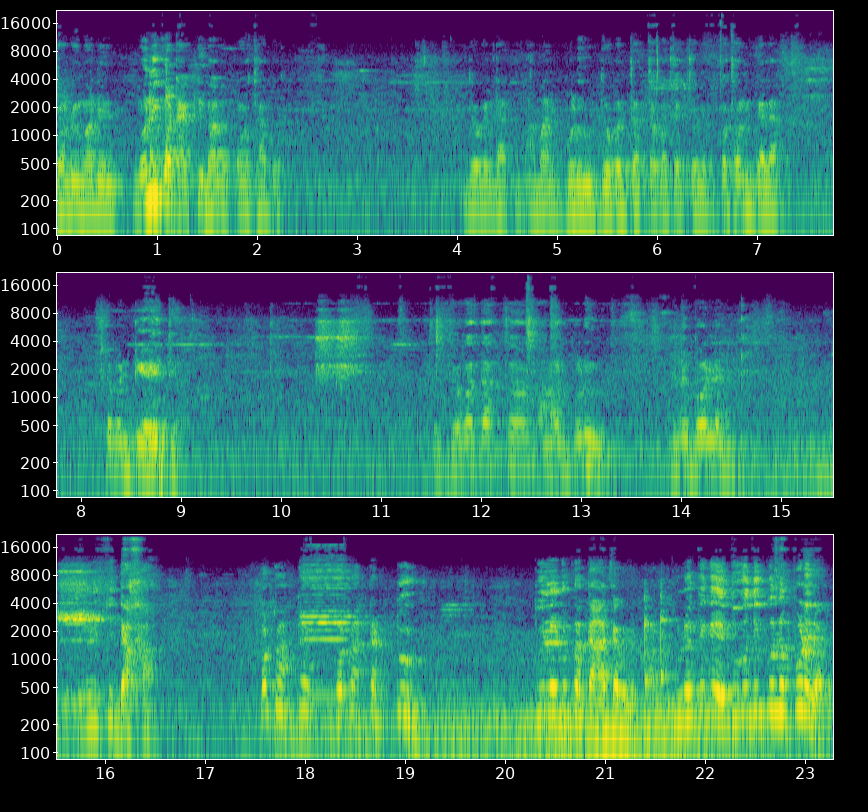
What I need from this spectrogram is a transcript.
জনগণের মণিকঠায় কীভাবে পৌঁছাবো। যোগের আমার গুরু যোগের দত্তর কাছে চলে, প্রথম গেলাম সেভেন্টি এইটে তো দত্ত আমার গুরু উনি বললেন তুমি একটু দেখা। ছোটো একটা ছোটো একটা টুল। টুলের উপর দাঁড়াতে হবে, কারণ টুলের থেকে এদিক ওদিক করলে পড়ে যাবে।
